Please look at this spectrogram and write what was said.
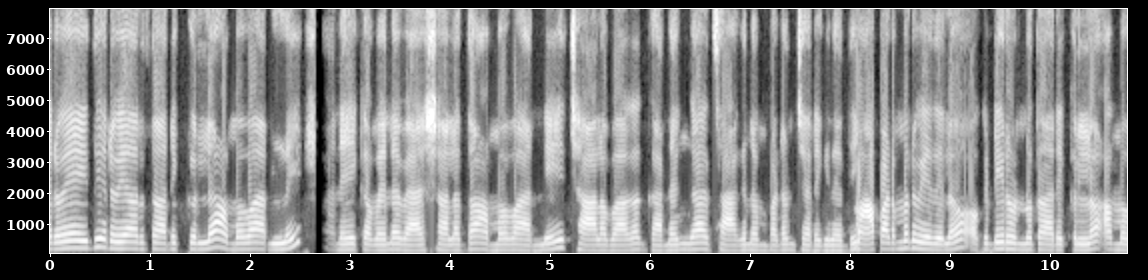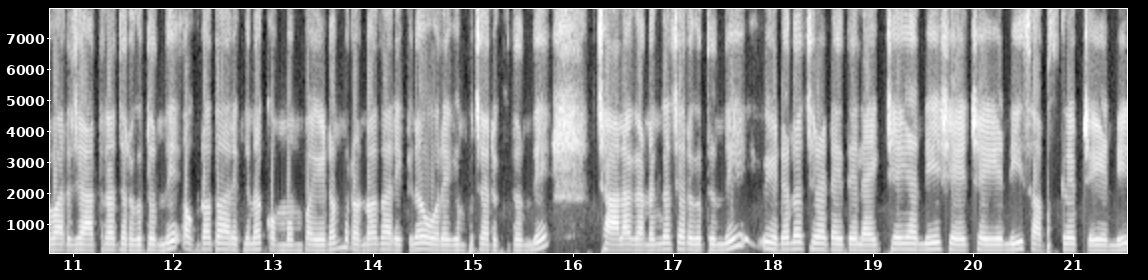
ఇరవై ఐదు ఇరవై ఆరు తారీఖుల్లో అమ్మవారిని అనేకమైన వేషాలతో అమ్మవారిని చాలా బాగా ఘనంగా సాగనంపడం జరిగినది. మా పడమర వీధిలో ఒకటి రెండు తారీఖుల్లో అమ్మవారి జాతర జరుగుతుంది. ఒకటో తారీఖున కుమ్మం పోయడం రెండో తారీఖున ఊరేగింపు జరుగుతుంది. చాలా ఘనంగా జరుగుతుంది. వీడియో నచ్చినట్టయితే లైక్ చేయండి షేర్ చేయండి సబ్స్క్రైబ్ చేయండి.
